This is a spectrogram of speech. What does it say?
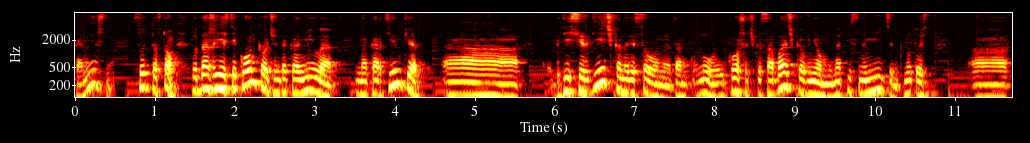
конечно. Суть-то в том, тут даже есть иконка очень такая милая на картинке, а, где сердечко нарисовано, там, ну, и кошечка, собачка в нем, и написано митинг, ну, то есть, а,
